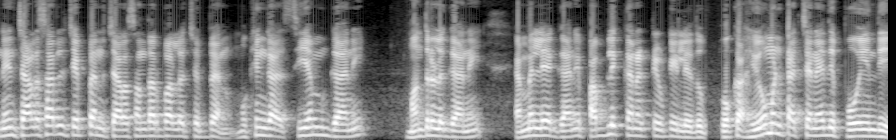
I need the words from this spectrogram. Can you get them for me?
నేను చాలాసార్లు చెప్పాను చాలా సందర్భాల్లో చెప్పాను. ముఖ్యంగా సీఎం కానీ మంత్రులకు కానీ ఎమ్మెల్యేకి కానీ పబ్లిక్ కనెక్టివిటీ లేదు. ఒక హ్యూమన్ టచ్ అనేది పోయింది.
